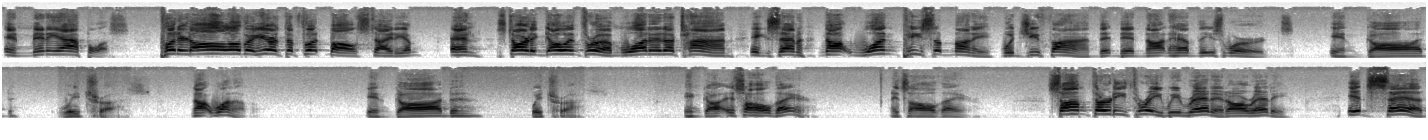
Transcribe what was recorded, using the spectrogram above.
in Minneapolis, put it all over here at the football stadium, and started going through them one at a time, examine. Not one piece of money would you find that did not have these words In God we trust. Not one of them. In God we trust. In God, it's all there. It's all there. Psalm 33, we read it already. It said,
